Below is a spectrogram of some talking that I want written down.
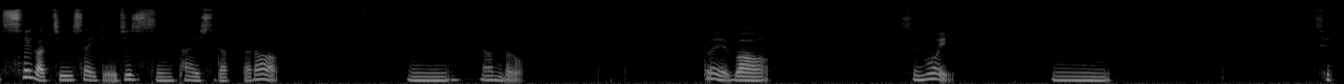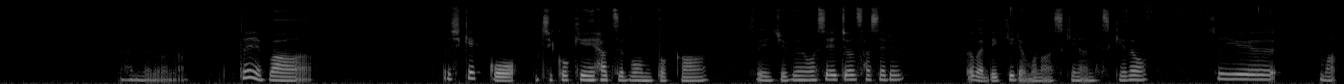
背が小さいという事実に対してだったらうんなんだろう。例えばすごいうんせなんだろうな。例えば私結構自己啓発本とかそういう自分を成長させることができるものは好きなんですけどそういう、まあ、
